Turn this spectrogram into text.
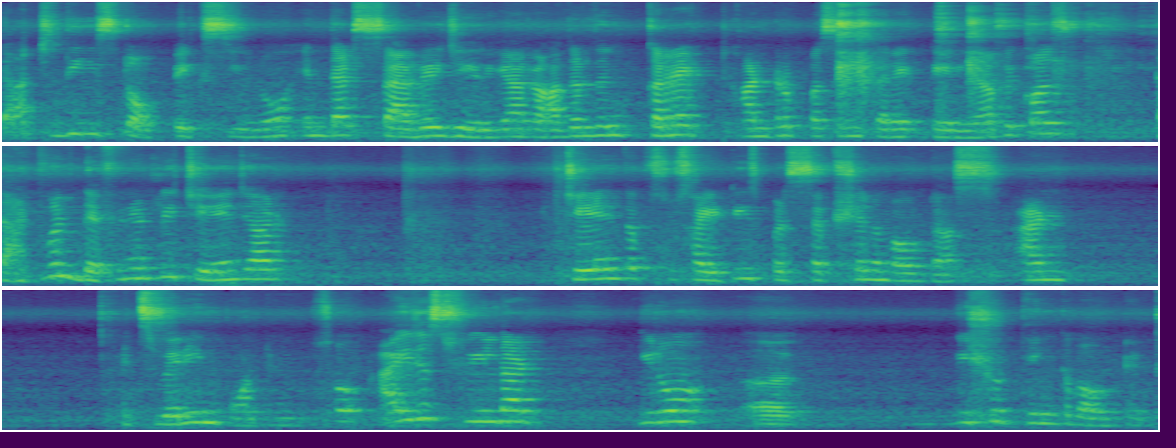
touch these topics, you know, in that savage area rather than correct, 100% correct area because that will definitely change our change the society's perception about us and it's very important. So I just feel that, you know, uh, we should think about it.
